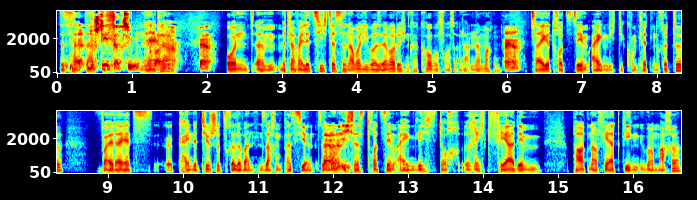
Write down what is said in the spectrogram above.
das hat. Du stehst dazu. Na, klar. Ja. Und ähm, mittlerweile ziehe ich das dann aber lieber selber durch den Kakao, bevor es alle anderen machen. Ja. Zeige trotzdem eigentlich die kompletten Ritte weil da jetzt äh, keine tierschutzrelevanten Sachen passieren, sondern ich das trotzdem eigentlich doch recht fair dem Partner Pferd gegenüber mache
